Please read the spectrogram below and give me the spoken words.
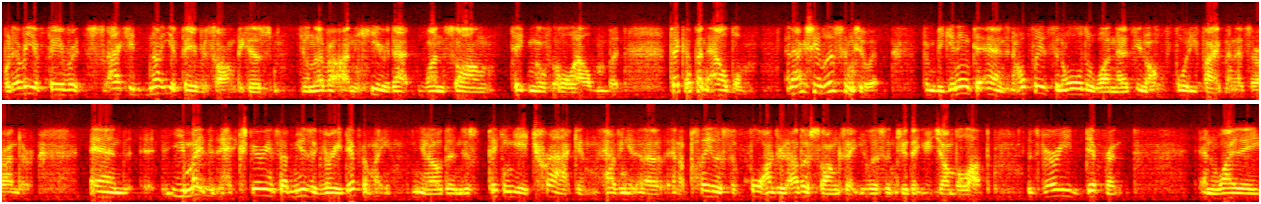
whatever your favorite, actually not your favorite song because you'll never unhear that one song taking over the whole album, but pick up an album and actually listen to it from beginning to end. And hopefully it's an older one that's, you know, 45 minutes or under. And you might experience that music very differently, you know, than just picking a track and having it in a, in a playlist of 400 other songs that you listen to that you jumble up. It's very different. And why they,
